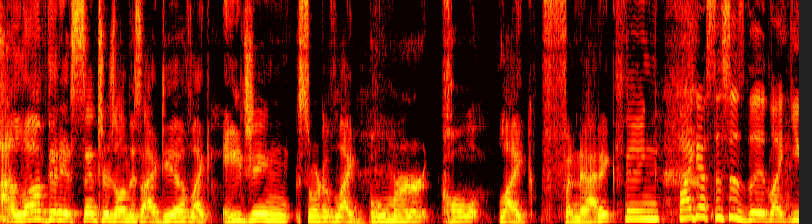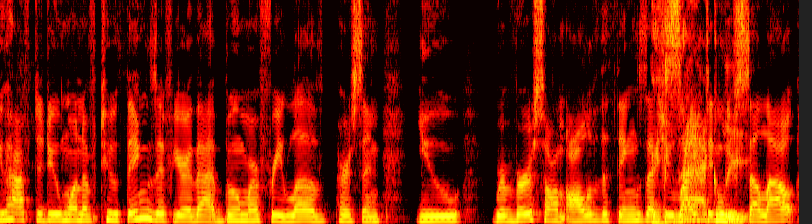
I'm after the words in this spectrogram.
I love that it centers on this idea of like aging, sort of like boomer cult like fanatic thing. Well, I guess this is the like you have to do one of two things if you're that boomer free love person. You reverse on all of the things that you liked and you sell out,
